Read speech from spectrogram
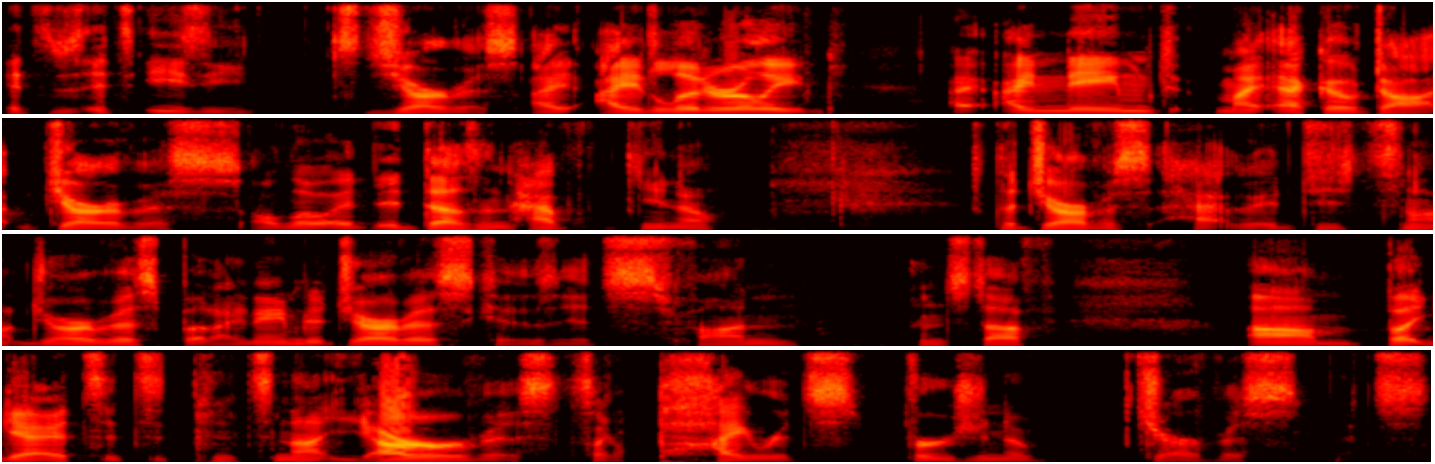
it's it's easy. It's Jarvis. I, I literally I, I named my Echo Dot Jarvis. Although it, it doesn't have, you know, the Jarvis it's not Jarvis, but I named it Jarvis cuz it's fun and stuff. Um, but yeah, it's it's it's not Jarvis. It's like a pirate's version of Jarvis. It's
